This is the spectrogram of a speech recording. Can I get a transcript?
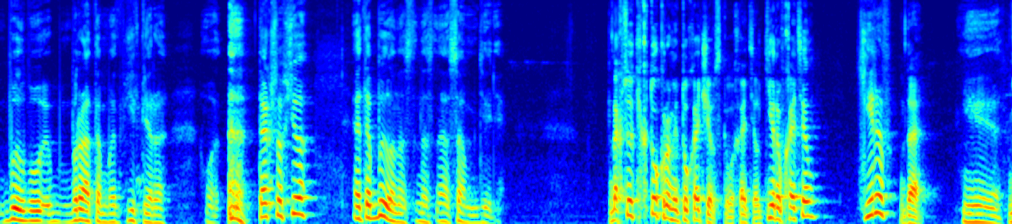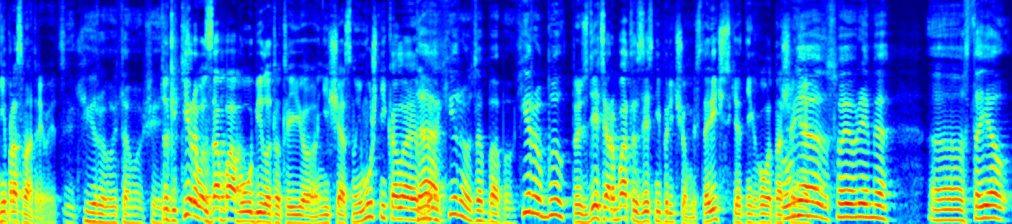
был бы братом от Гитлера. Вот. Так что все это было на, на- на самом деле. Так все-таки кто, кроме Тухачевского, хотел? Киров хотел? Киров? Да. Нет, Не просматривается. Кировы там вообще. Все-таки Кирова за бабу убил этот ее несчастный муж Николаев. Да, Да? Киров за бабу. Киров был. То есть дети Арбата здесь ни при чем. Исторически это никакого У отношения. меня в свое время э, стоял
